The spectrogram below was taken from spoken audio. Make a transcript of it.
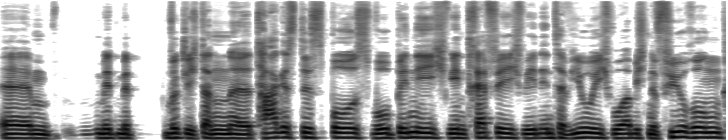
ähm, mit mit wirklich dann äh, Tagesdispos, wo bin ich, wen treffe ich, wen interviewe ich, wo habe ich eine Führung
